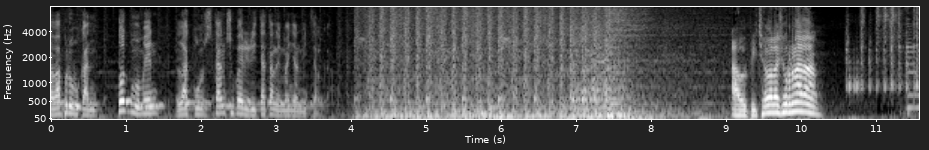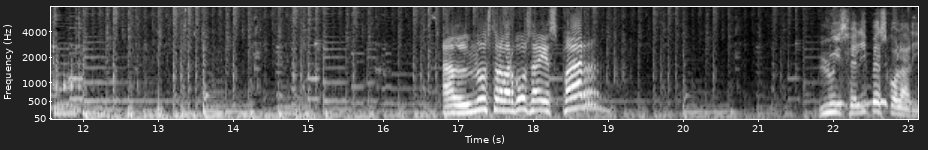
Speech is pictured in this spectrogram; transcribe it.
que va provocar en tot moment la constant superioritat alemanya al mig del camp. El pitjor de la jornada. El nostre Barbosa és per... Luis Felipe Scolari.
